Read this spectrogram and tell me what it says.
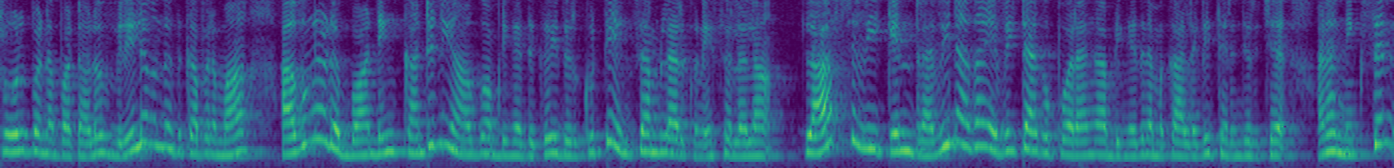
ட்ரோல் பண்ணப்பட்டாலும் வெளியில வந்ததுக்கு அப்புறமா அவங்களோட பாண்டிங் கண்டினியூ ஆகும் அப்படிங்கிறதுக்கு இது ஒரு குட்டி எக்ஸாம்பிளா இருக்குன்னே சொல்லலாம். லாஸ்ட் வீக்கெண்ட் ரவீனா தான் எவிக்ட் ஆக போகிறாங்க அப்படிங்கிறது நமக்கு ஆல்ரெடி தெரிஞ்சிருச்சு. ஆனால் நிக்சன்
